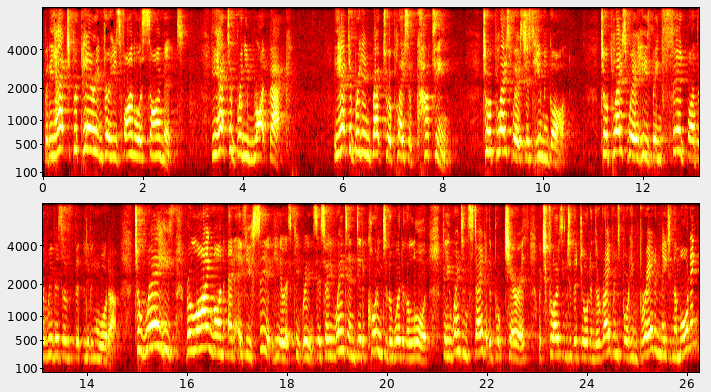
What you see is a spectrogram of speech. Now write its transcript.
but he had to prepare him for his final assignment. He had to bring him right back. He had to bring him back to a place of cutting, to a place where it's just him and God. To a place where he's being fed by the rivers of the living water, to where he's relying on, and if you see it here, let's keep reading. It says, So he went and did according to the word of the Lord, for he went and stayed at the brook Cherith, which flows into the Jordan. The ravens brought him bread and meat in the morning,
